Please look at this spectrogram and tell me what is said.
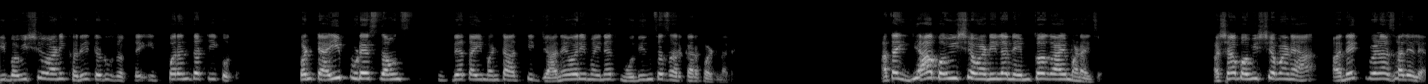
ही भविष्यवाणी खरी ठरू शकते इथपर्यंत ठीक होतं. पण त्याही पुढे जाऊन सुप्रियाताई म्हणतात की जानेवारी महिन्यात मोदींचं सरकार पडणार आहे. आता या भविष्यवाणीला नेमकं काय म्हणायचं? अशा भविष्यवाण्या अनेक वेळा झालेल्या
